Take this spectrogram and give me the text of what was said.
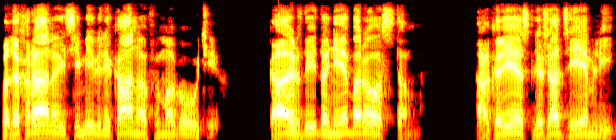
под охраной семи великанов могучих, каждый до неба ростом, а крест лежат земли,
